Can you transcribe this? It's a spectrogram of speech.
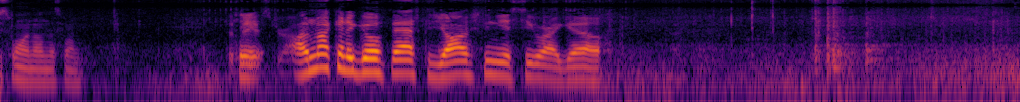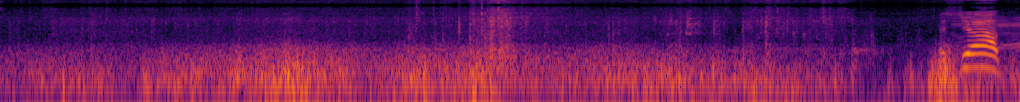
Just one on this one. Okay. I'm not gonna go fast because you obviously need to see where I go. Nice job. God.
